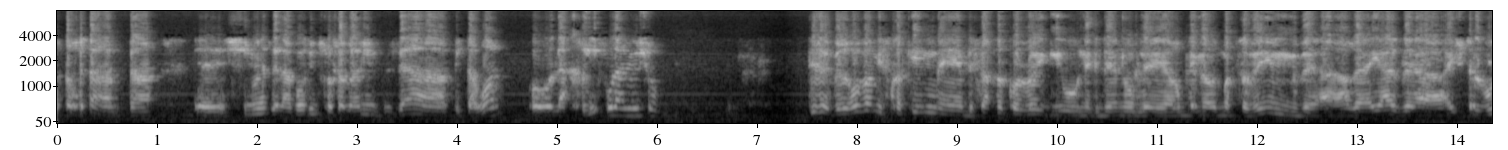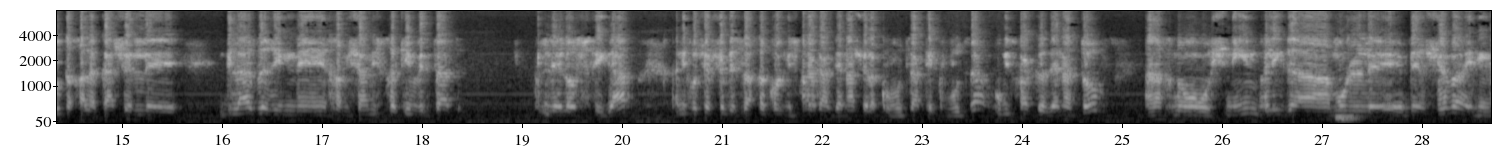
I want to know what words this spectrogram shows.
אתה רואה את השינוי הזה לעבוד עם שלושה בלמים, זה הפתרון? או להחליף אולי מישהו? תראה, ברוב המשחקים אה, בסך הכל לא הגיעו נגדנו להרבה מאוד מצבים, והראיה זה ההשתלבות החלקה של אה, גלאזר עם אה, חמישה משחקים וקצת ללא ספיגה. אני חושב שבסך הכל משחק ההגנה של הקבוצה כקבוצה הוא משחק הגנה טוב. אנחנו שניים בליגה מול אה, באר שבע עם אה,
